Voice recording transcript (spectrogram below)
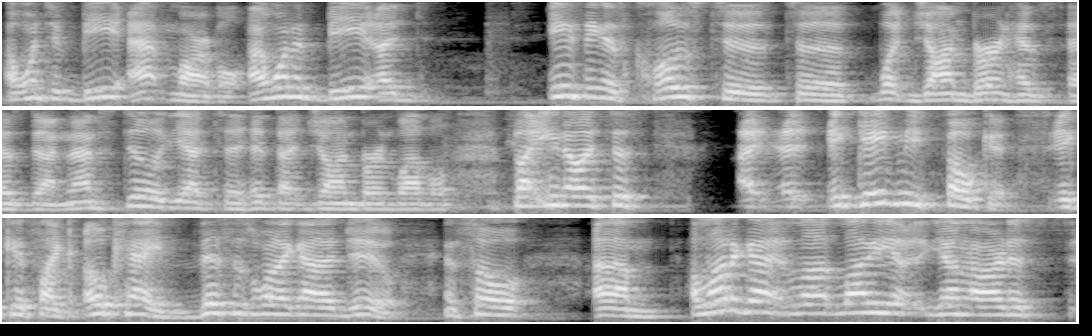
I want to be at Marvel. I want to be a anything as close to to what John Byrne has has done, and I'm still yet to hit that John Byrne level. But you know, it's just I- it gave me focus. It gets like, okay, this is what I got to do, and so. Um, a lot of guys, a lot of young artists,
